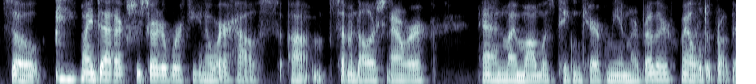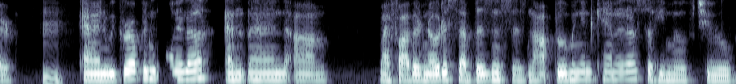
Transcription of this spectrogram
So my dad actually started working in a warehouse, um, seven dollars an hour, and my mom was taking care of me and my brother, my older brother. Mm. And we grew up in Canada. And then um, my father noticed that business is not booming in Canada. So he moved to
